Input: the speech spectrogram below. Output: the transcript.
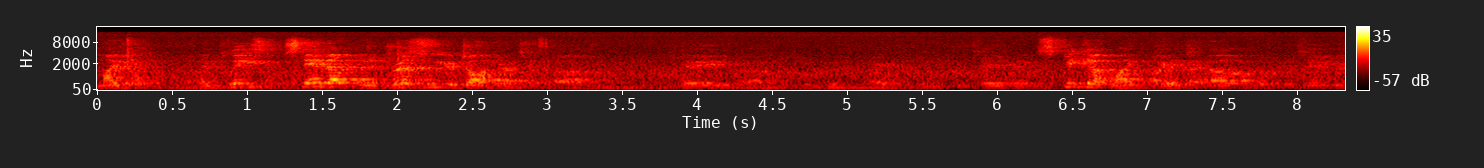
Michael, and please stand up and address who you're talking to. Um, Dave, uh, Mike from Batavia. Speak up, Mike, Mike please. From Batavia,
